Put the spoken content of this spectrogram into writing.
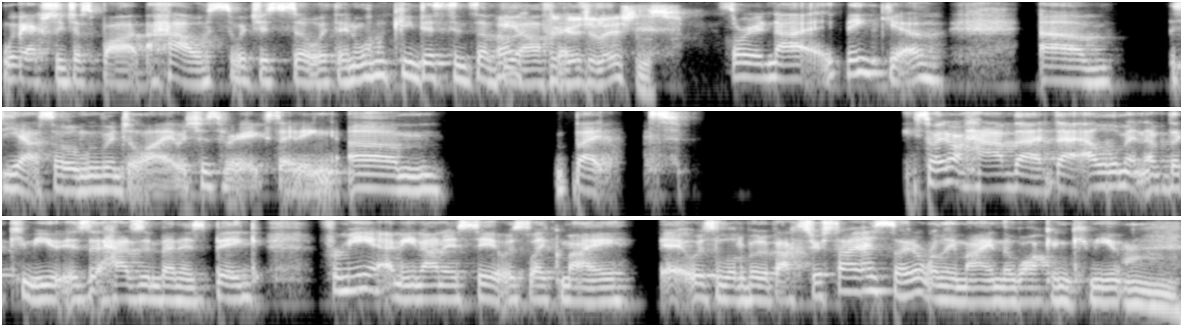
we actually just bought a house, which is still within walking distance of the oh, office. Congratulations. Sort of not, thank you. Um, yeah, so we'll move in July, which is very exciting. Um, but so I don't have that that element of the commute is it hasn't been as big for me. I mean, honestly, it was like my it was a little bit of exercise, so I don't really mind the walking commute. Mm.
